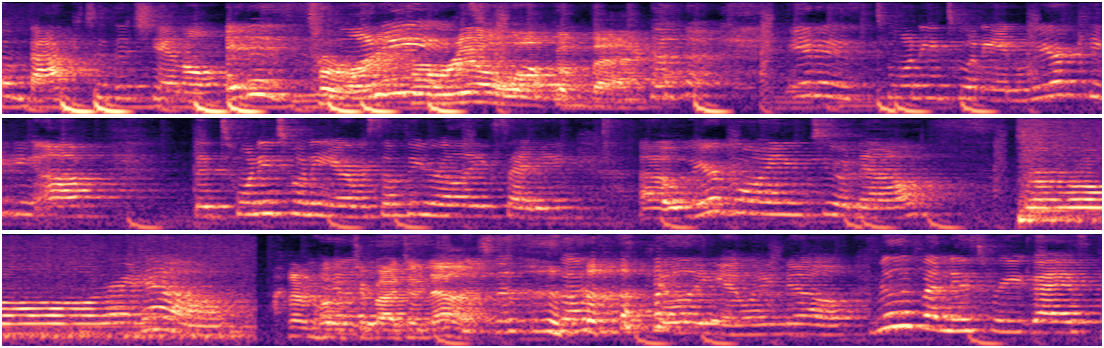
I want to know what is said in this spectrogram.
welcome back to the channel. It is For, 20 for real, welcome back. it is 2020 and we are kicking off the 2020 year with something really exciting. Uh, we are going to announce, drum roll right now. I don't know what you're about to announce. This is us killing him, I know. Really fun news for you guys.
